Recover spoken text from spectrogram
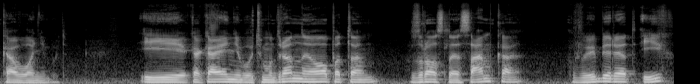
кого-нибудь. И какая-нибудь умудренная опытом, взрослая самка выберет их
